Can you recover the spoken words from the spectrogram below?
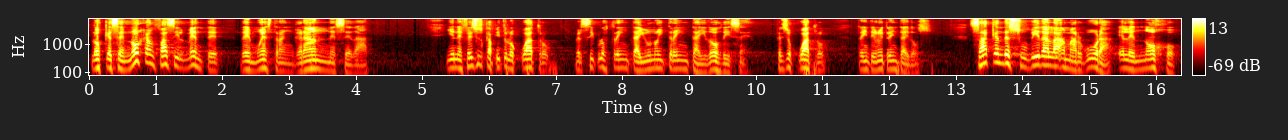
Los que se enojan fácilmente demuestran gran necedad. Y en Efesios capítulo 4, versículos 31 y 32 dice, Efesios 4, 31 y 32, saquen de su vida la amargura, el enojo,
